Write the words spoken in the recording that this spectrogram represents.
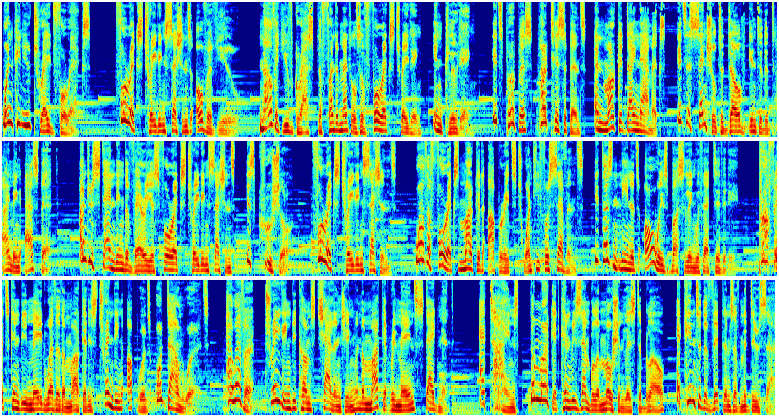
When can you trade Forex? Forex Trading Sessions Overview. Now that you've grasped the fundamentals of Forex trading, including its purpose, participants, and market dynamics, it's essential to delve into the timing aspect. Understanding the various Forex trading sessions is crucial. Forex trading sessions. While the Forex market operates 24-7, it doesn't mean it's always bustling with activity. Profits can be made whether the market is trending upwards or downwards. However, trading becomes challenging when the market remains stagnant. At times, the market can resemble a motionless tableau, akin to the victims of Medusa.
